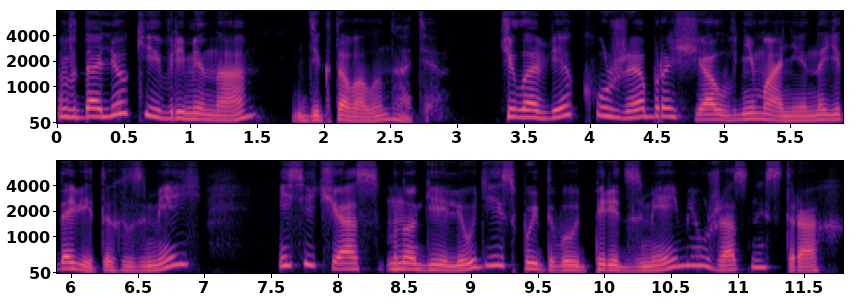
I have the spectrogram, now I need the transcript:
«В далекие времена», — диктовала Надя, «человек уже обращал внимание на ядовитых змей, и сейчас многие люди испытывают перед змеями ужасный страх».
